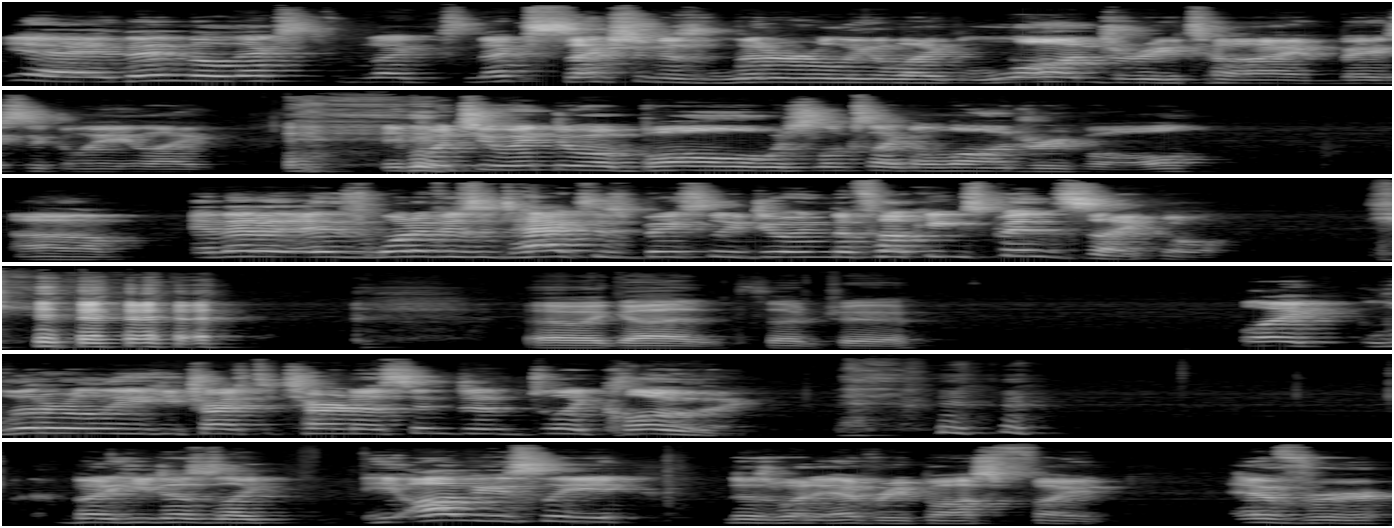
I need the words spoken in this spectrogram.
yeah, and then the next like next section is literally like laundry time, basically. Like they put you into a bowl which looks like a laundry bowl, um, and then as one of his attacks is basically doing the fucking spin cycle. oh my god, so true. Like literally, he tries to turn us into like clothing, but he does like he obviously does what every boss fight ever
